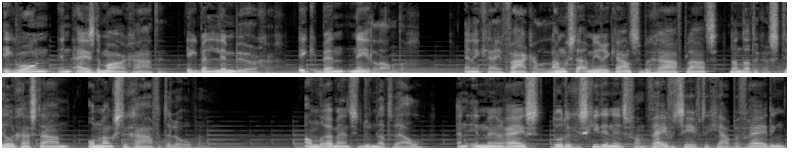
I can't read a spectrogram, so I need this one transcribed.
Ik woon in IJs. Ik ben Limburger. Ik ben Nederlander. En ik rij vaker langs de Amerikaanse begraafplaats dan dat ik er stil ga staan om langs de graven te lopen. Andere mensen doen dat wel. En in mijn reis door de geschiedenis van 75 jaar bevrijding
